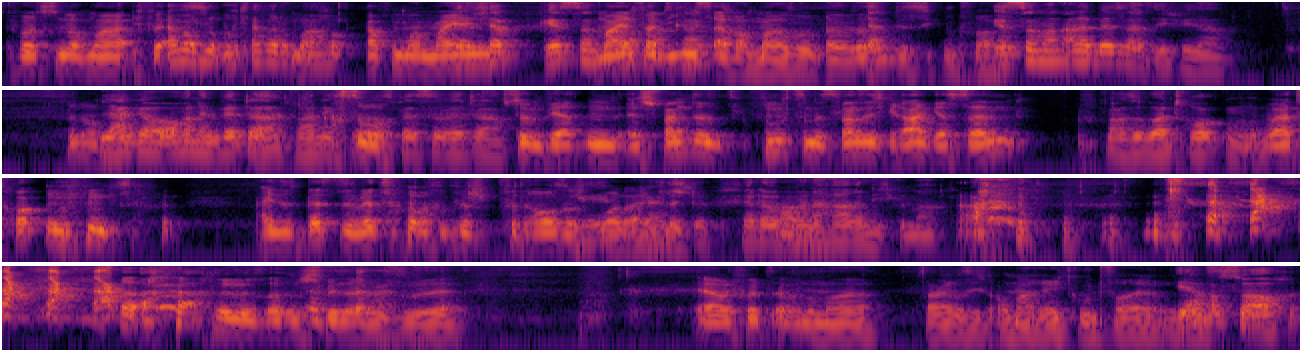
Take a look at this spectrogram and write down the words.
Ich wollte noch mal, ich will einfach, wollte einfach, mal, einfach mal mein, Ja, ich mein Verdienst einfach mal so, also dass Ja. richtig gut war. Gestern waren alle besser als ich wieder. Genau. Lag aber auch an dem Wetter. War nicht so. so. das beste Wetter. Stimmt, wir hatten entspannte 15 bis 20 Grad gestern, War sogar trocken. war trocken eigentlich das beste Wetter für, für draußen Sport kein eigentlich. Ich hatte auch meine Haare nicht gemacht. Ach, du bist auch ein Spinner, bist du, ey. Ja, aber ich wollte einfach nur mal sagen, dass ich auch mal recht gut war. Ja, warst du auch.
